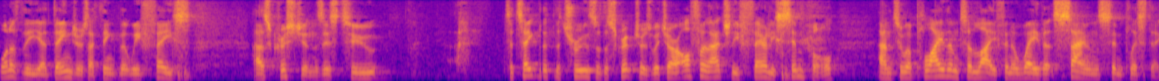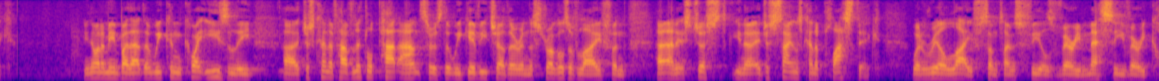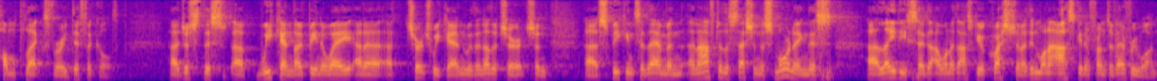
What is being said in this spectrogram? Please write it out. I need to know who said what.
Speaker 1: One of the uh, dangers I think that we face as Christians is to, to take the, the truths of the scriptures, which are often actually fairly simple, and to apply them to life in a way that sounds simplistic. You know what I mean by that? That we can quite easily uh, just kind of have little pat answers that we give each other in the struggles of life, and, uh, and it's just, you know, it just sounds kind of plastic when real life sometimes feels very messy, very complex, very difficult. Uh, just this uh, weekend, I've been away at a, a, church weekend with another church and uh, speaking to them. And, and, after the session this morning, this uh, lady said, I wanted to ask you a question. I didn't want to ask it in front of everyone.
